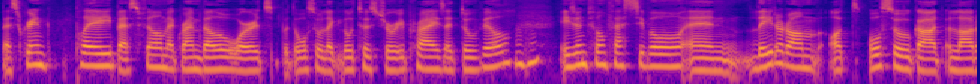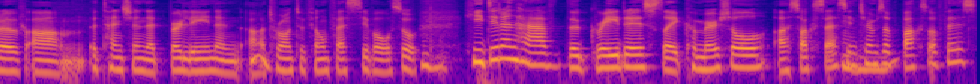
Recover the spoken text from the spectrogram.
Best Screenplay, Best Film at Grand Bell Awards, but also like Lotus Jury Prize at Deauville Asian Film Festival, and later on also got a lot of um, attention at Berlin and uh, Toronto Film Festival. So he didn't have the greatest like commercial uh, success in terms of box office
